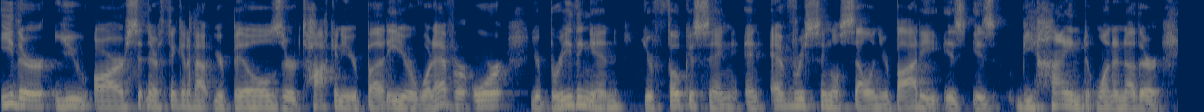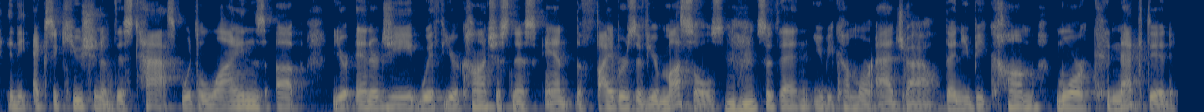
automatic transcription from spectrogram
either you are sitting there thinking about your bills or talking to your buddy or whatever whatever, or you're breathing in, you're focusing, and every single cell in your body is is behind one another in the execution of this task, which lines up your energy with your consciousness and the fibers of your muscles. Mm-hmm. So then you become more agile, then you become more connected,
